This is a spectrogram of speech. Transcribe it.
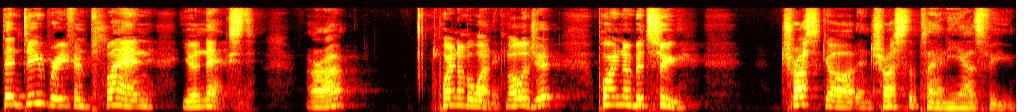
Then debrief and plan your next. All right. Point number one, acknowledge it. Point number two, trust God and trust the plan He has for you.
